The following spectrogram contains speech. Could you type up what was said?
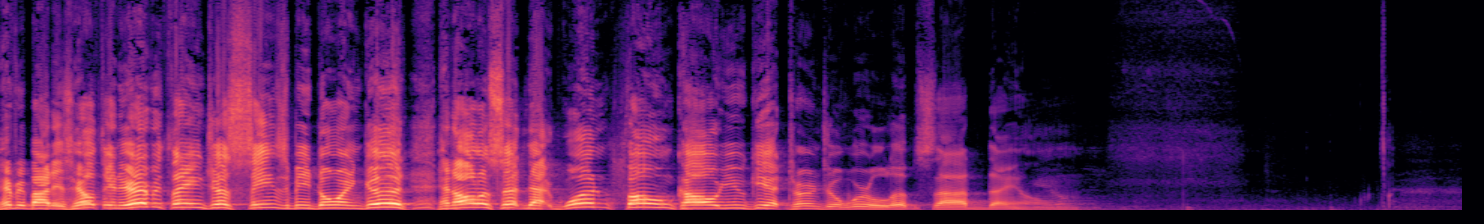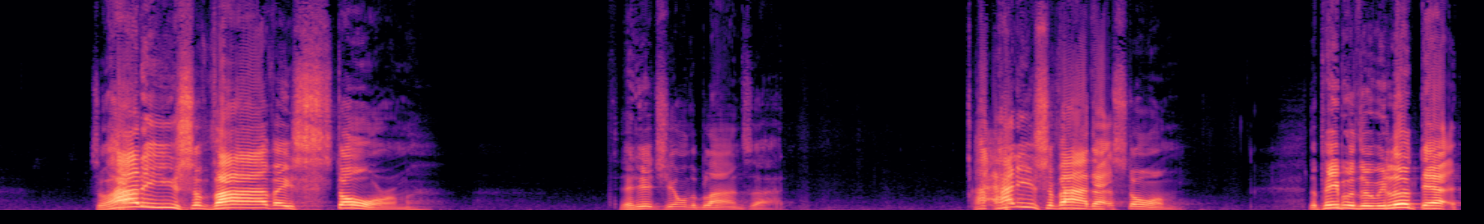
everybody's healthy, and everything just seems to be doing good. And all of a sudden, that one phone call you get turns your world upside down. So, how do you survive a storm that hits you on the blind side? How do you survive that storm? The people that we looked at,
